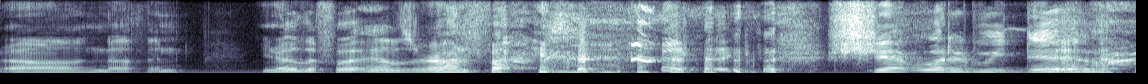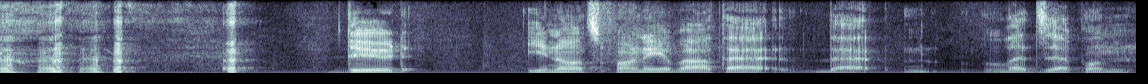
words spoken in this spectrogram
Oh, nothing. You know the foothills are on fire. like, shit, what did we do? Dude, you know what's funny about that that Led Zeppelin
